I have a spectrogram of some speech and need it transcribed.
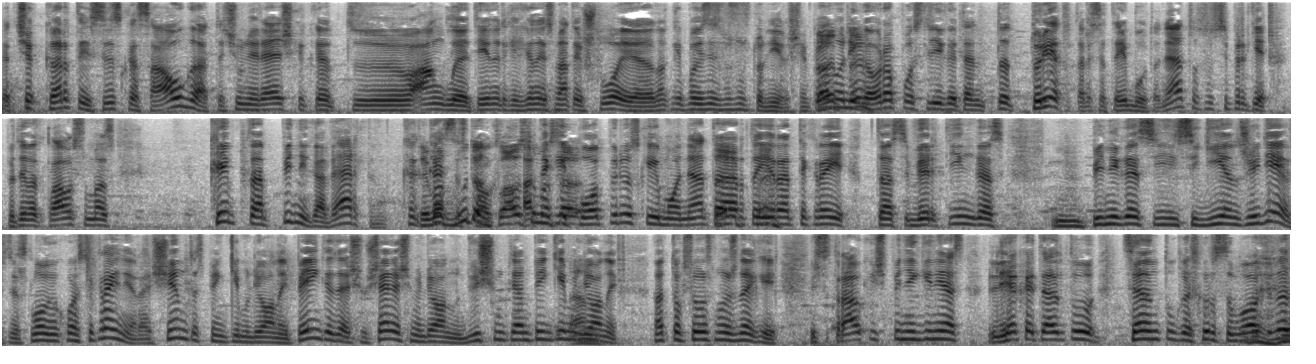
Kad čia kartais viskas auga, tačiau nereiškia, kad uh, Anglija ateina ir kiekvienais metais šluoja, na kaip pavyzdys visus turnyrus. Čempionų Taip, taip. lyga, Europos lyga, ten ta, turėtų tarsi tai būti, ne, tu susipirki. Bet tai vad klausimas, kaip tą pinigą vertinti? Ka, Tai kas būtent toks? Ar klausimas, tai kaip ar- popierius, kaip moneta, Taip, ar tai taip. yra tikrai tas vertingas pinigas įsigijant žaidėjus, nes logikos tikrai nėra. 105 milijonai, 50, 60 milijonų, 205 milijonai. Na, toks jausmas, žinai, kai išsitraukia iš piniginės, lieka ten tų centų kažkur suvoki. Na,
